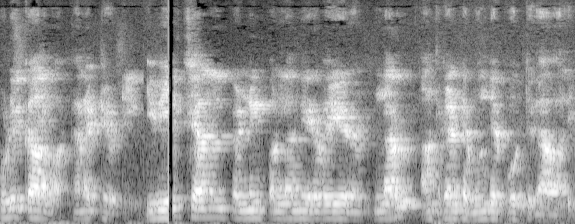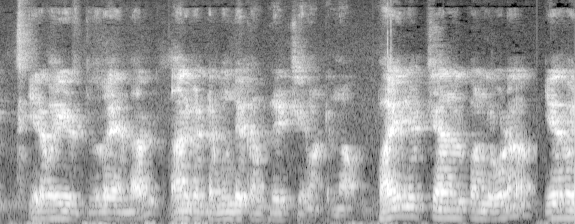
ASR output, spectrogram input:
కుడి కాలువ కనెక్టివిటీ. ఇవి ఛానల్ పెండింగ్ పనులన్నీ ఇరవై ఏడు అంటున్నారు. అంతకంటే ముందే పూర్తి కావాలి. ఇరవై ఏడు జూలై అన్నారు. దానికంటే ముందే కంప్లీట్ చేయమంటున్నాం. పైలట్ ఛానల్ పనులు కూడా ఇరవై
